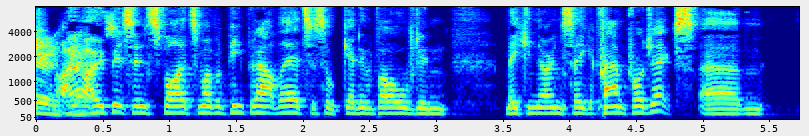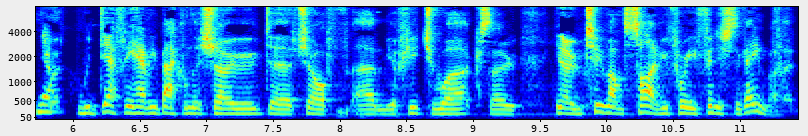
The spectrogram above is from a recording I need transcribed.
I, I hope it's inspired some other people out there to sort of get involved in making their own Sega fan projects. Um, Yeah. we definitely have you back on the show to show off um, your future work. So you know, in two months' time before you finish the game by then.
